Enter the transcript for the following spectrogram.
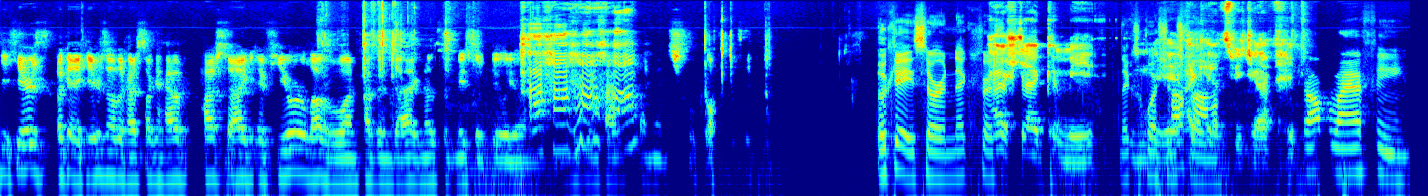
Here's okay. Here's another hashtag. I have hashtag if your loved one have been diagnosed with mesothelioma. Ah, financial. Okay, so our next question. Hashtag commit. Next question. I is from, can't speak Japanese. Stop laughing.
